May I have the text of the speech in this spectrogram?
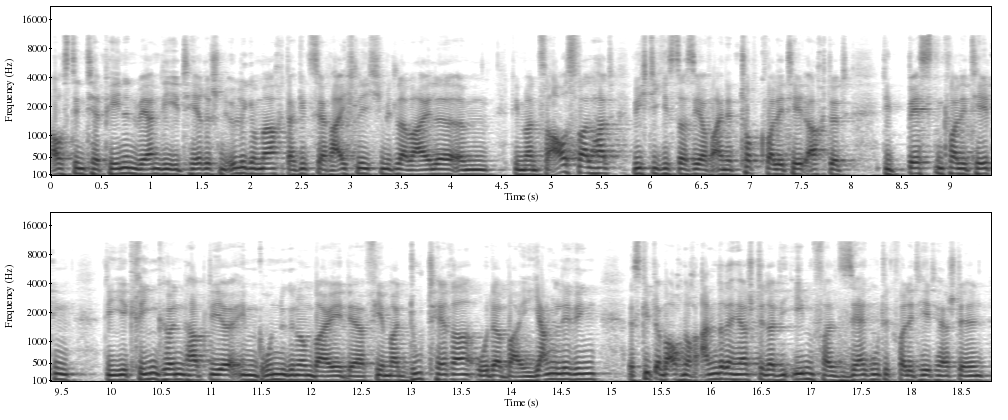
Aus den Terpenen werden die ätherischen Öle gemacht. Da gibt es ja reichlich mittlerweile, ähm, die man zur Auswahl hat. Wichtig ist, dass ihr auf eine Top-Qualität achtet. Die besten Qualitäten, die ihr kriegen könnt, habt ihr im Grunde genommen bei der Firma doTERRA oder bei Young Living. Es gibt aber auch noch andere Hersteller, die ebenfalls sehr gute Qualität herstellen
